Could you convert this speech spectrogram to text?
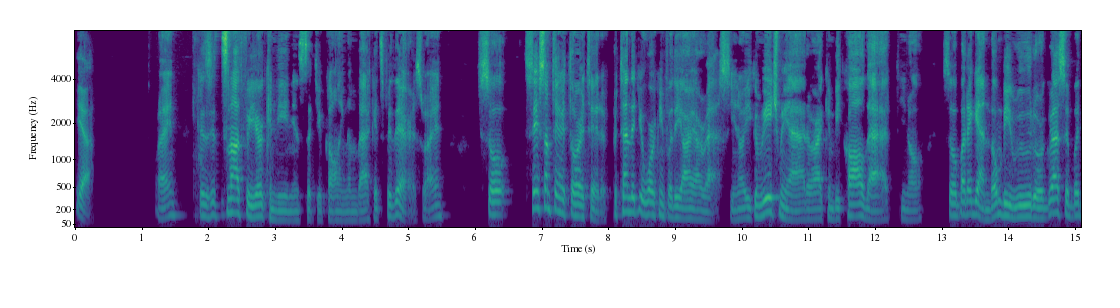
Yeah. Right? Because it's not for your convenience that you're calling them back, it's for theirs, right? So say something authoritative. Pretend that you're working for the irs you know you can reach me at or i can be called at you know. So but again don't be rude or aggressive but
